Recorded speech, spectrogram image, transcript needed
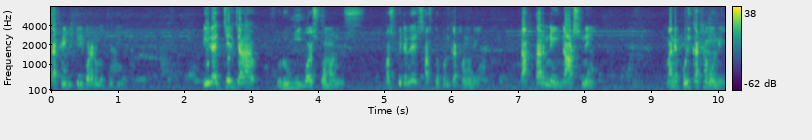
চাকরি বিক্রি করার মধ্যে দিয়ে। এই রাজ্যের যারা রুগী, বয়স্ক মানুষ, হসপিটালে স্বাস্থ্য পরিকাঠামো নেই, ডাক্তার নেই, নার্স নেই মানে পরিকাঠামো নেই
